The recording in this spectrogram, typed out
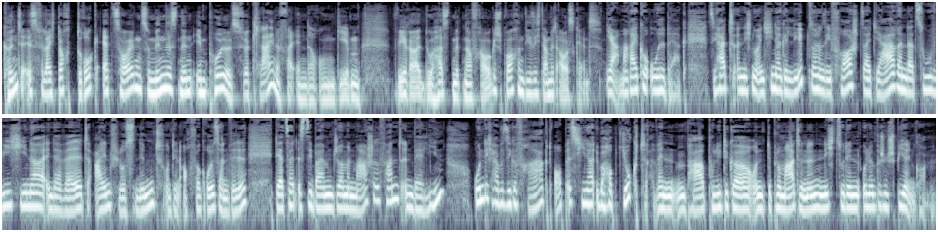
könnte es vielleicht doch Druck erzeugen, zumindest einen Impuls für kleine Veränderungen geben. Vera, du hast mit einer Frau gesprochen, die sich damit auskennt. Ja, Mareike Ohlberg. Sie hat nicht nur in China gelebt, sondern sie forscht seit Jahren dazu, wie China in der Welt Einfluss nimmt und den auch vergrößern will. Derzeit ist sie beim German Marshall Fund in Berlin und ich habe sie gefragt, ob es China überhaupt juckt, wenn ein paar Politiker und Diplomatinnen nicht zu den Olympischen Spielen kommen.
